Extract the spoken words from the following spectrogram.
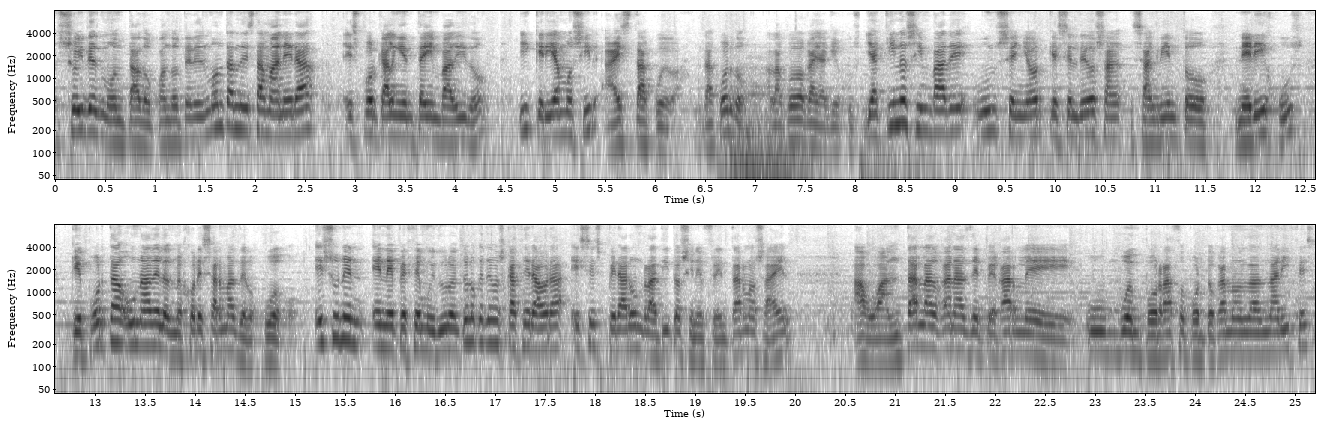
soy desmontado. Cuando te desmontan de esta manera es porque alguien te ha invadido Y queríamos ir a esta cueva, ¿de acuerdo? A la cueva que hay aquí justo. Y aquí nos invade un señor que es el dedo sangriento Nerijus Que porta una de las mejores armas del juego. Es un NPC muy duro. Entonces lo que tenemos que hacer ahora es esperar un ratito sin enfrentarnos a él aguantar las ganas de pegarle un buen porrazo por tocarnos las narices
